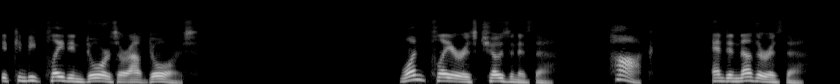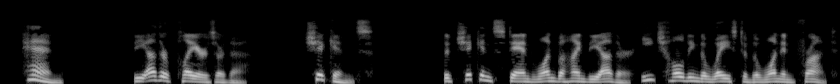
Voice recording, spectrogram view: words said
It can be played indoors or outdoors. One player is chosen as the hawk and another as the hen. The other players are the chickens. The chickens stand one behind the other, each holding the waist of the one in front.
